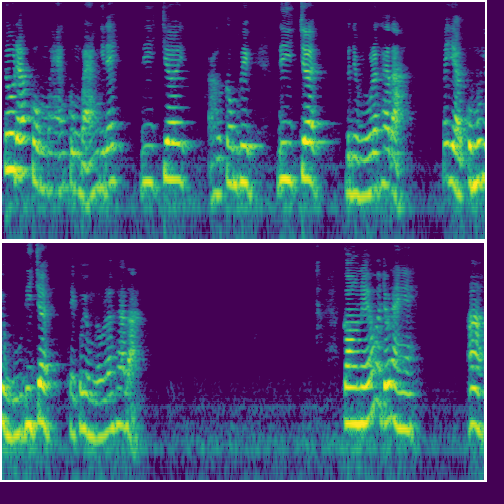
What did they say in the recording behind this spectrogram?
Tôi đã cùng hẹn cùng bạn gì đây? Đi chơi ở công viên, đi chơi. Mình dùng nụ ra kha tà. Bây giờ cô muốn dùng đi chơi thì cô dùng nụ ra kha tà. Còn nếu mà chỗ này nè à.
